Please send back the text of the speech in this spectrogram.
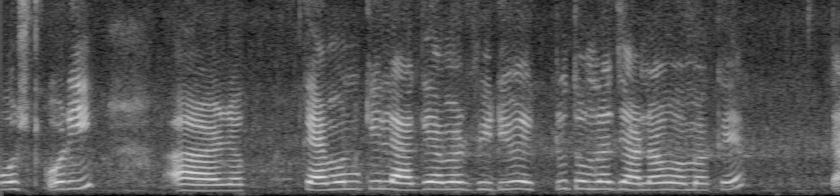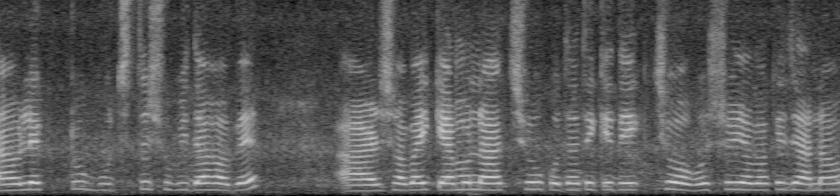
পোস্ট করি। আর কেমন কি লাগে আমার ভিডিও একটু তোমরা জানাও আমাকে। তাহলে একটু বুঝতে সুবিধা হবে। আর সবাই কেমন আছো কোথা থেকে দেখছ অবশ্যই আমাকে জানাও।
